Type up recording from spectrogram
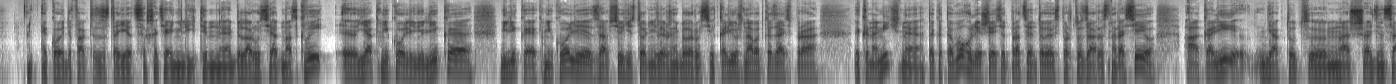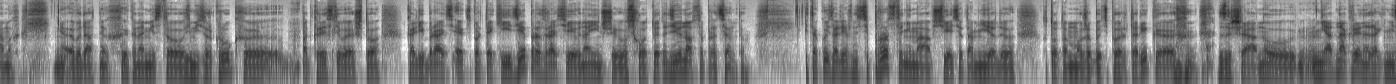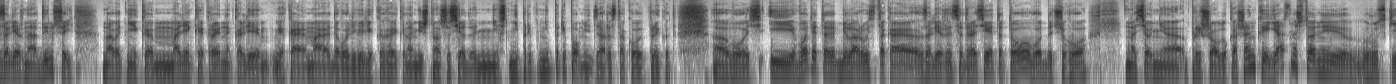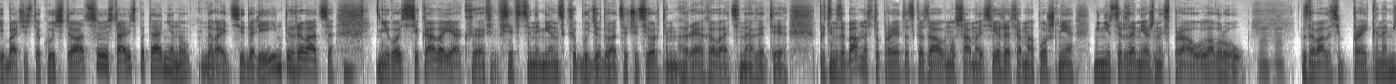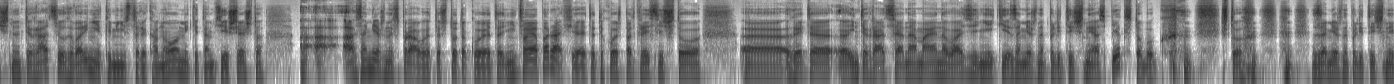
якое де-факто застаецца хотя нелегітымная Беларусі ад Москвы як ніколі великкая великкая як ніколі за всю гісторію незалежнай Беларусі. Калі ж нават казаць про эканамічная так этавогуле 60 процентов экспорту зараз на Россию А калі як тут наш один з самых выдатных эканамістаў зміцер круг подкрэслівае что калі браць экспорт які ідзе праз Россию на іншы ўсход то это 90 процентов і такой залежнасці просто няма в свеце там не ведаю хто там можа быть пуэрторика ЗША ну не одна краіна так незалежна ад іншай. Нават нейкая маленькая краіна калі якая мае даволі вялікага эканамічнага суседа не не, при, не припомніць зараз такой прыклад. Вось. І вот это Беларусь такая залежнасць ад России это то вот до чаго на сёння прыйшоў лукашенко. Ясна что яны русскія бачыць такую сітуацыю ставіць пытанне ну давайте далей інтэгравацца. І вось вось цікава як офіцыйны Менск будзе 24 рэагаваць на гэтые притым забавна что про это сказаў ну самое свежее самое апошняе міністр замежных спраў лавроў. Здавалася про эканамічную інтэграцыю гавары некі міністр эканомікі там ці яшчэ что а, а, а замежных справ это что такое? Это не твоя парафія это ты хочешь подкрэсліць что э, гэта інтэграцыя она мае навазе нейкі замежна-палітычны аспект то бок что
